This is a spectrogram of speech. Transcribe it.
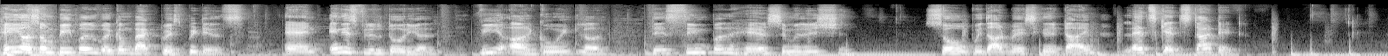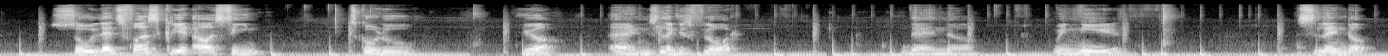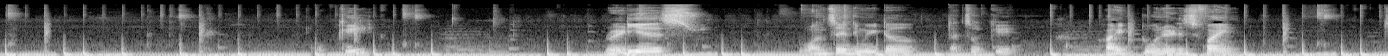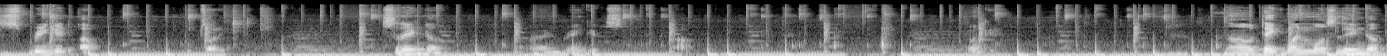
Hey awesome people, welcome back to SP Tales. And in this video tutorial, we are going to learn this simple hair simulation. So without wasting any time, let's get started. So let's first create our scene. Let's go to here and select this floor. Then uh, we need cylinder okay radius 1 centimeter that's okay. Height 200 is fine. Just bring it up. Sorry. Cylinder and bring it up. Okay. Now take one more cylinder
